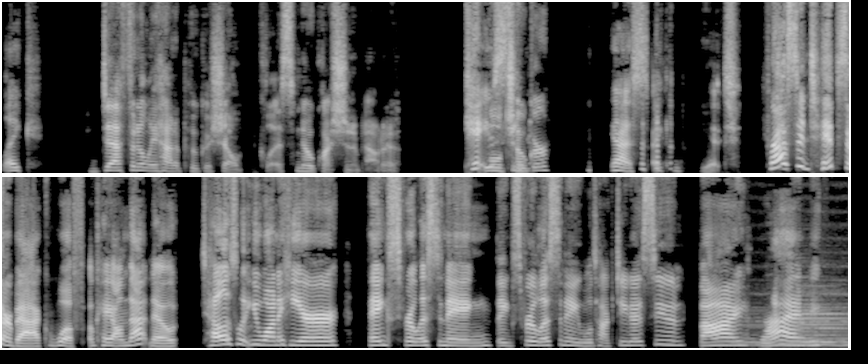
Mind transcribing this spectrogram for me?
Like, Definitely had a puka shell necklace. No question about it. Can't you Little see? choker. Yes, I can see it. Frosted tips are back. Woof. Okay, on that note, tell us what you want to hear. Thanks for listening. Thanks for listening. We'll talk to you guys soon. Bye. Bye.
